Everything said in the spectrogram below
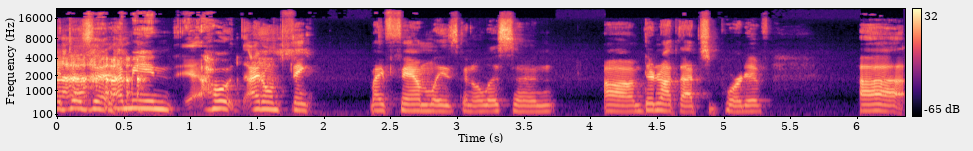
it doesn't i mean i don't think my family is gonna listen um they're not that supportive uh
